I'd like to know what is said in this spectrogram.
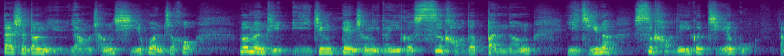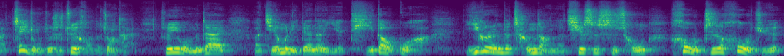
但是当你养成习惯之后，问问题已经变成你的一个思考的本能，以及呢思考的一个结果啊，这种就是最好的状态。所以我们在呃节目里边呢也提到过啊。一个人的成长呢，其实是从后知后觉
